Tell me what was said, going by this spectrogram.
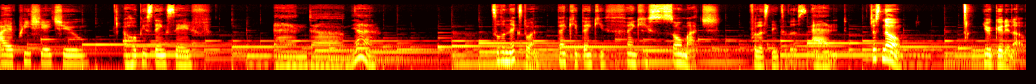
I appreciate you. I hope you're staying safe. And um, yeah. Till the next one. Thank you, thank you, thank you so much for listening to this. And just know you're good enough.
